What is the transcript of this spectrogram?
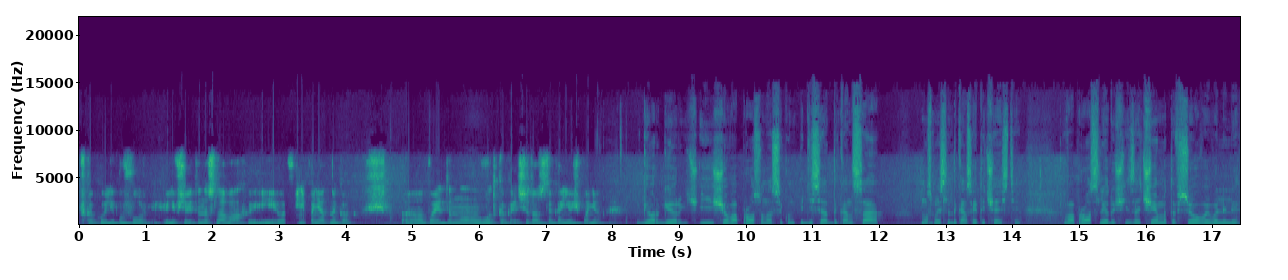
в какой-либо форме, или все это на словах, и вообще непонятно как. А, поэтому вот какая-то ситуация такая не очень понятная. Георгий Георгиевич, и еще вопрос у нас секунд 50 до конца, ну, в смысле, до конца этой части. Вопрос следующий. Зачем это все вывалили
